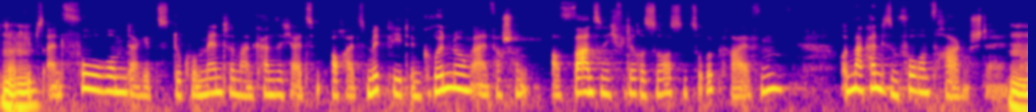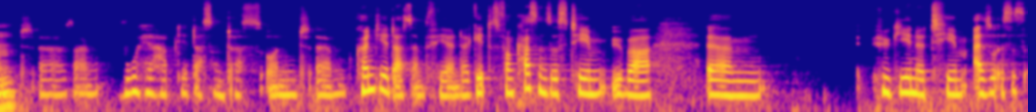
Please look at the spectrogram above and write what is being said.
Dort mhm. gibt es ein Forum, da gibt es Dokumente, man kann sich als, auch als Mitglied in Gründung einfach schon auf wahnsinnig viele Ressourcen zurückgreifen und man kann diesem Forum Fragen stellen mhm. und äh, sagen, woher habt ihr das und das und ähm, könnt ihr das empfehlen? Da geht es von Kassensystem über ähm, Hygienethemen, also es ist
